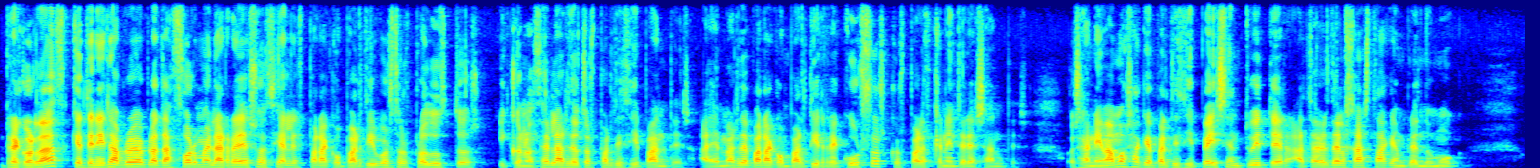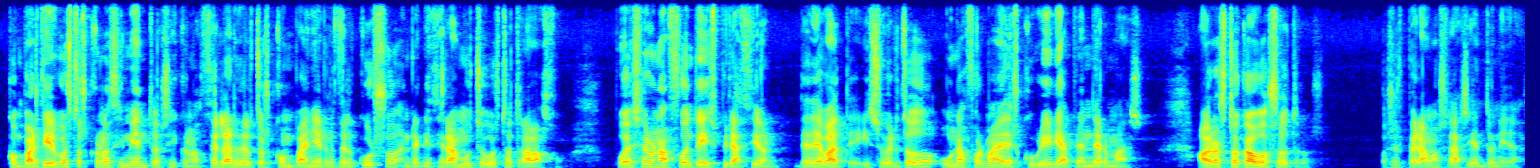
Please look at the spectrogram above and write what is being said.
Recordad que tenéis la propia plataforma y las redes sociales para compartir vuestros productos y conocer las de otros participantes, además de para compartir recursos que os parezcan interesantes. Os animamos a que participéis en Twitter a través del hashtag EmprendUMUC. Compartir vuestros conocimientos y conocer las de otros compañeros del curso enriquecerá mucho vuestro trabajo. Puede ser una fuente de inspiración, de debate y sobre todo una forma de descubrir y aprender más. Ahora os toca a vosotros. Os esperamos en la siguiente unidad.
